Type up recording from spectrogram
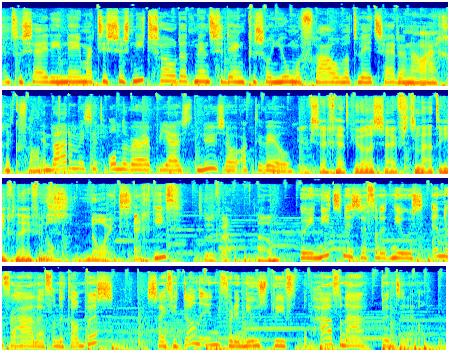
En toen zei hij, nee, maar het is dus niet zo dat mensen denken... zo'n jonge vrouw, wat weet zij er nou eigenlijk van? En waarom is dit onderwerp juist nu zo actueel? Ik zeg, heb je wel eens cijfers te laten ingeleverd? Nog nooit. Echt niet? Tuurlijk wel. Oh. Wil je niets missen van het nieuws en de verhalen van de campus? Schrijf je dan in voor de nieuwsbrief op havana.nl.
